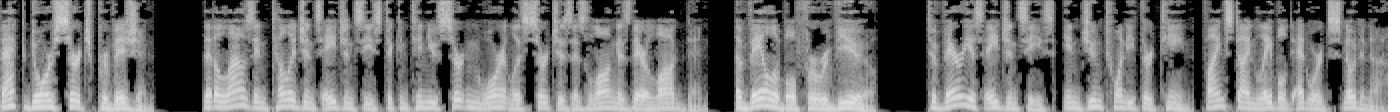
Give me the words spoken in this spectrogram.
«backdoor search provision» that allows intelligence agencies to continue certain warrantless searches as long as they are logged and «available for review» to various agencies. In June 2013, Feinstein labeled Edward Snowden a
